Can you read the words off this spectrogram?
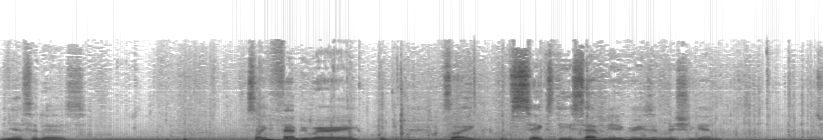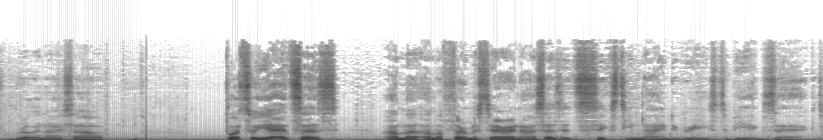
Yes it is. It's like February. It's like 60, 70 degrees in Michigan It's really nice out. So yeah, it says on the on the thermostat right now it says it's 69 degrees to be exact.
